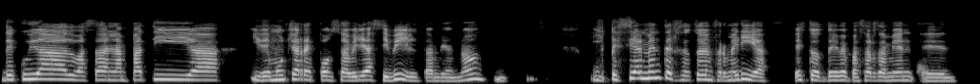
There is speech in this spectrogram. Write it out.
de cuidado basada en la empatía y de mucha responsabilidad civil también, ¿no? Y especialmente el sector de enfermería. Esto debe pasar también en,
